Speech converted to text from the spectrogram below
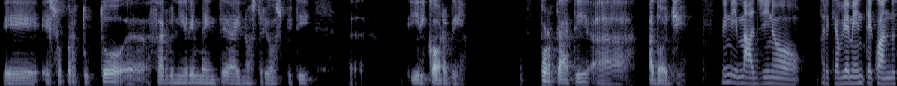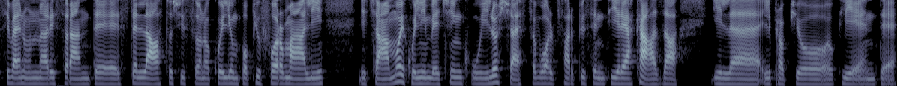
e, e soprattutto eh, far venire in mente ai nostri ospiti eh, i ricordi portati a, ad oggi. Quindi immagino perché ovviamente quando si va in un ristorante stellato ci sono quelli un po' più formali, diciamo, e quelli invece in cui lo chef vuol far più sentire a casa il il proprio cliente.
